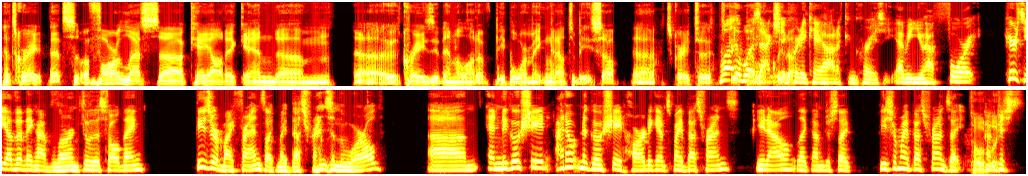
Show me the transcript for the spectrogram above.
That's great. That's far less uh, chaotic and um, uh, crazy than a lot of people were making it out to be. So uh, it's great to. Well, it was actually pretty chaotic and crazy. I mean, you have four. Here's the other thing I've learned through this whole thing. These are my friends, like my best friends in the world. Um, and negotiate. I don't negotiate hard against my best friends. You know, like I'm just like these are my best friends. I, totally. I'm just.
